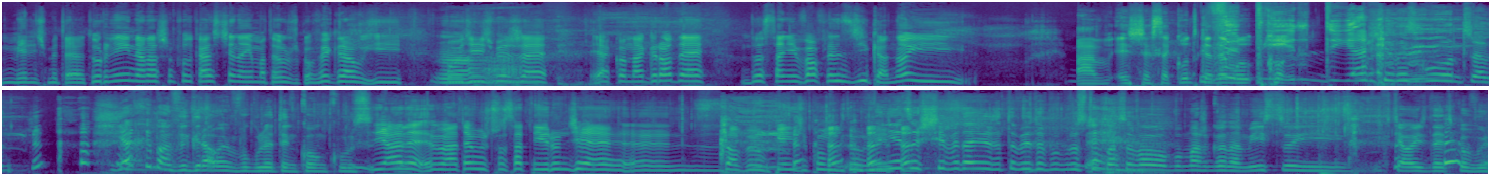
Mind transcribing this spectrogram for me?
mieliśmy teleturniej na naszym podcaście, no i Mateusz go wygrał i powiedzieliśmy, że jako nagrodę dostanie wafle z dzika. No i A jeszcze sekundkę temu... Ko- Ja się rozłączam. Ja chyba wygrałem w ogóle ten konkurs. ja, Mateusz w ostatniej rundzie e, zdobył 5 punktów. No nie, coś się wydaje, że tobie to po prostu pasowało, bo masz go na miejscu i chciałeś dać komuś...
